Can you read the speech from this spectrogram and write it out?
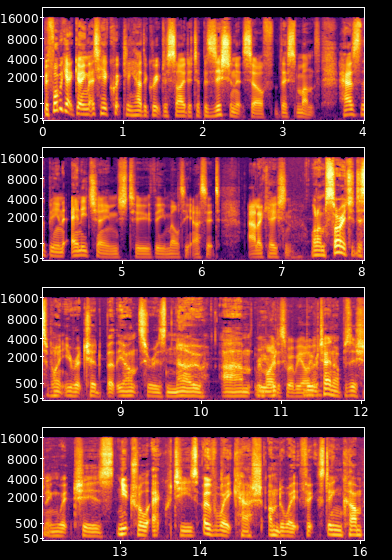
before we get going, let's hear quickly how the group decided to position itself this month. Has there been any change to the multi asset allocation? Well, I'm sorry to disappoint you, Richard, but the answer is no. Um, Remind re- us where we are. We then. retain our positioning, which is neutral equities, overweight cash, underweight fixed income.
